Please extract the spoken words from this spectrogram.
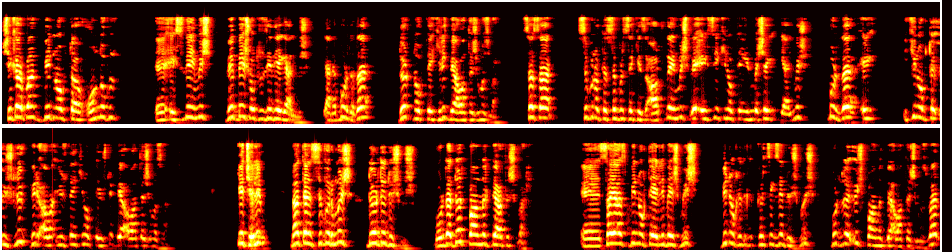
Şekerbank 1.19 e, eksideymiş ve 5.37'ye gelmiş. Yani burada da 4.2'lik bir avantajımız var. Sasa 0.08 artıdaymış ve eksi 2.25'e gelmiş. Burada 2.3'lük bir %2.3'lük bir avantajımız var. Geçelim. Zaten sıfırmış 4'e düşmüş. Burada 4 puanlık bir artış var. E, Sayas 1.55'miş. 1.48'e düşmüş. Burada da 3 puanlık bir avantajımız var.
